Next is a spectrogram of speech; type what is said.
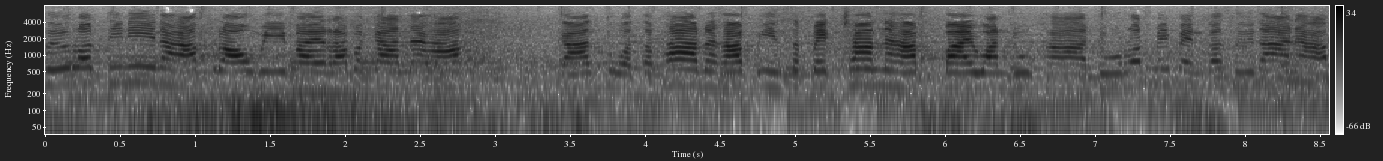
ซื้อรถที่นี่นะครับ เรามีใบรับประกันนะครับ การตรวจสภาพนะครับ inspection นะครับ by one ดูคาดูรถไม่เป็นก็ซื้อได้นะครับ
